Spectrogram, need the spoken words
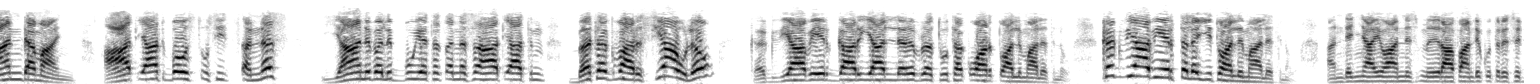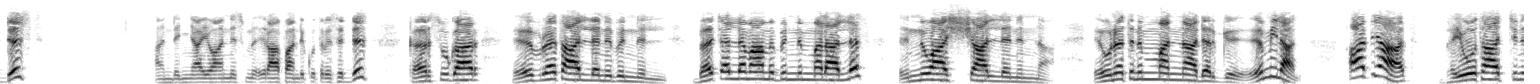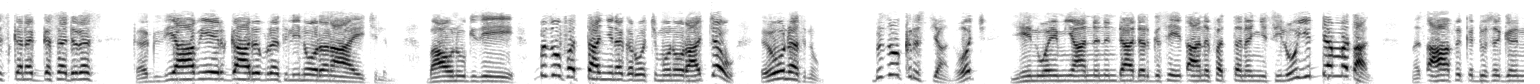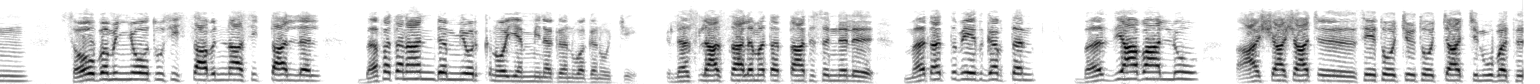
አንድ አማኝ ኀጢአት በውስጡ ሲጸነስ ያን በልቡ የተጸነሰ ኀጢአትም በተግባር ሲያውለው ከእግዚአብሔር ጋር ያለ ኅብረቱ ተቋርጧል ማለት ነው። ከእግዚአብሔር ተለይቷል ማለት ነው። አንደኛ ዮሐንስ ምዕራፍ አንድ ቁጥር ስድስት አንደኛ ዮሐንስ ምዕራፍ አንድ ቁጥር ስድስት ከእርሱ ጋር ኅብረት አለን ብንል በጨለማም ብንመላለስ እንዋሻለንና እውነትንም አናደርግም ይላል። ኀጢአት በሕይወታችን እስከ ነገሰ ድረስ ከእግዚአብሔር ጋር ኅብረት ሊኖረን አይችልም። በአሁኑ ጊዜ ብዙ ፈታኝ ነገሮች መኖራቸው እውነት ነው። ብዙ ክርስቲያኖች ይህን ወይም ያንን እንዳደርግ ሰይጣን ፈተነኝ ሲሉ ይደመጣል። መጽሐፍ ቅዱስ ግን ሰው በምኞቱ ሲሳብና ሲታለል በፈተና እንደሚወድቅ ነው የሚነግረን ወገኖቼ። ለስላሳ ለመጠጣት ስንል መጠጥ ቤት ገብተን በዚያ ባሉ አሻሻጭ ሴቶች እህቶቻችን ውበት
